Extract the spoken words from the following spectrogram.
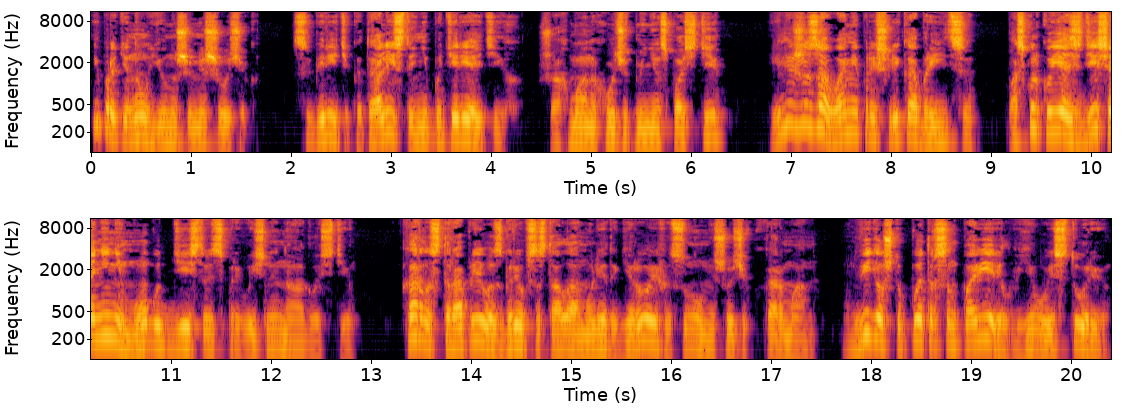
и протянул юноше мешочек. «Соберите каталисты и не потеряйте их. Шахмана хочет меня спасти? Или же за вами пришли кабрийцы. Поскольку я здесь, они не могут действовать с привычной наглостью». Карлос торопливо сгреб со стола амулеты героев и сунул мешочек в карман. Он видел, что Петерсон поверил в его историю,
